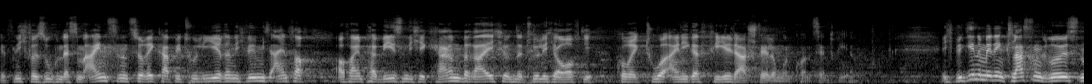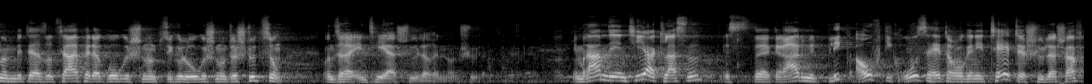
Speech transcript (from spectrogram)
jetzt nicht versuchen, das im Einzelnen zu rekapitulieren. Ich will mich einfach auf ein paar wesentliche Kernbereiche und natürlich auch auf die Korrektur einiger Fehldarstellungen konzentrieren. Ich beginne mit den Klassengrößen und mit der sozialpädagogischen und psychologischen Unterstützung unserer InteA-Schülerinnen und Schüler. Im Rahmen der InteA-Klassen ist äh, gerade mit Blick auf die große Heterogenität der Schülerschaft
